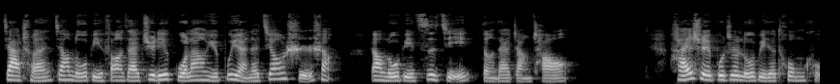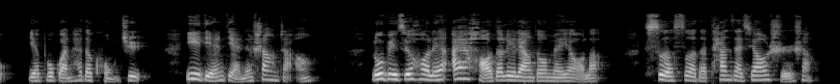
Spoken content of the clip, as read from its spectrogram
驾船将卢比放在距离鼓浪屿不远的礁石上，让卢比自己等待涨潮。海水不知卢比的痛苦，也不管他的恐惧，一点点的上涨。卢比最后连哀嚎的力量都没有了，瑟瑟的瘫在礁石上，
